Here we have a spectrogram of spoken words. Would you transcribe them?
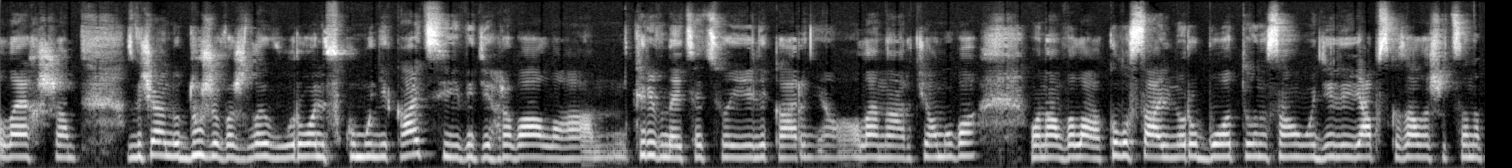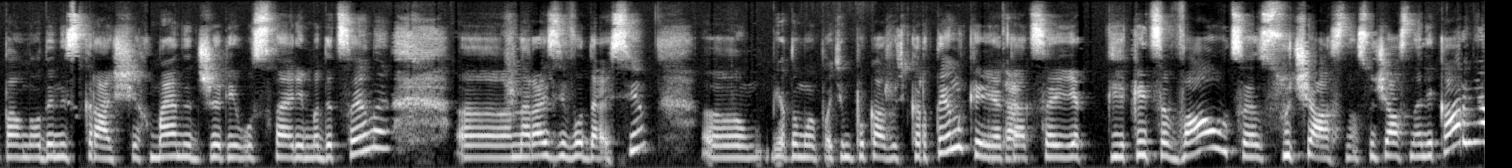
легша. Звичайно, дуже важливу роль в комунікації відігравала керівниця цієї лікарні Олена Артьомова. Вона вела колосальну роботу. На самому ділі я б сказала, що це напевно один із кращих менеджерів у сфері медицини е, наразі в Одесі. Е, я думаю, потім покажуть картинки, яка Так. це як, який це вау, це сучасна, сучасна лікарня.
